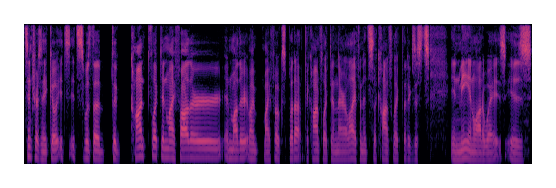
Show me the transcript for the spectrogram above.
it's interesting. It go it's it's was the the conflict in my father and mother my my folks split up. The conflict in their life and it's the conflict that exists in me in a lot of ways is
